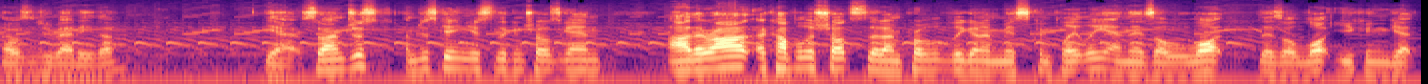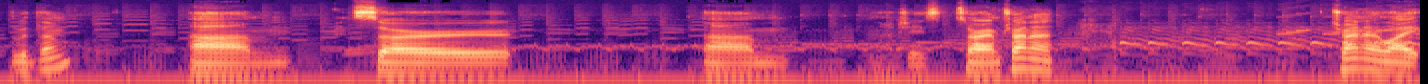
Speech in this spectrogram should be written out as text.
That wasn't too bad either. Yeah, so I'm just I'm just getting used to the controls again. Uh, there are a couple of shots that I'm probably going to miss completely, and there's a lot there's a lot you can get with them. Um, so, um, oh jeez, sorry, I'm trying to trying to like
